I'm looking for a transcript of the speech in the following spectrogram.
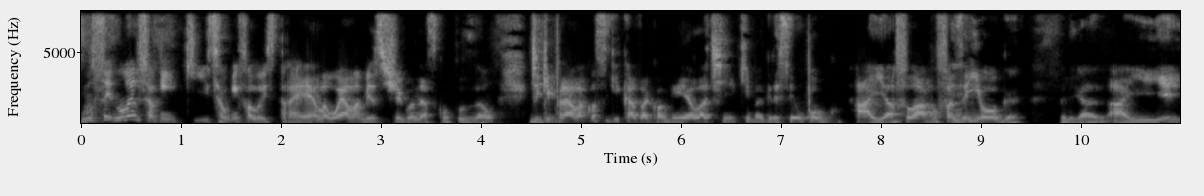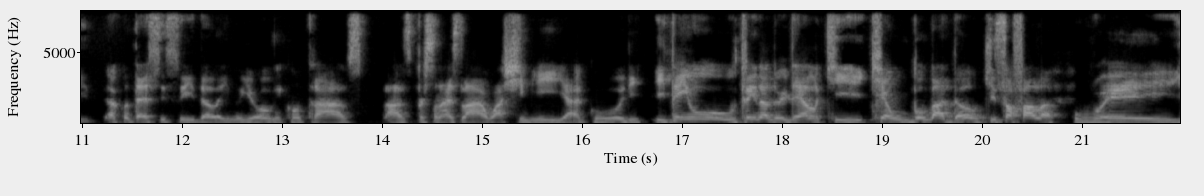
não sei, não lembro se alguém, se alguém falou isso para ela ou ela mesma chegou nessa conclusão de que para ela conseguir casar com alguém ela tinha que emagrecer um pouco. Aí ela falou: "Ah, vou fazer uhum. yoga" tá ligado? Aí acontece isso aí dela ir no yoga, encontrar as, as personagens lá, o Ashimi e a Guri. E tem o, o, treinador dela que, que é um bombadão que só fala Whey.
